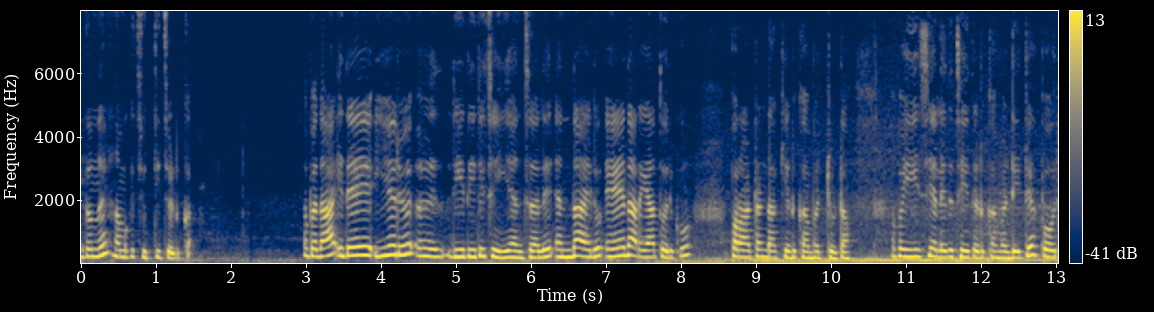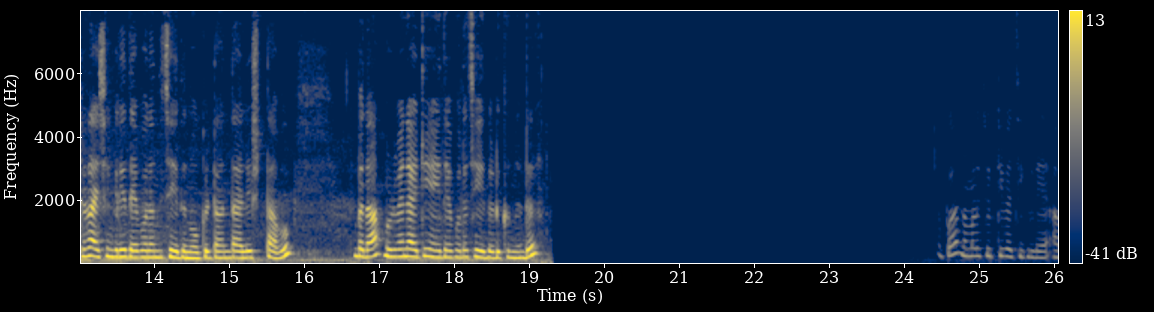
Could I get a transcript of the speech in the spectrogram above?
ഇതൊന്ന് നമുക്ക് ചുറ്റിച്ചെടുക്കാം. അപ്പോൾ അതാ ഇതേ ഈ ഒരു രീതിയിൽ ചെയ്യുക വെച്ചാൽ എന്തായാലും ഏതറിയാത്തവർക്കും പൊറോട്ട ഉണ്ടാക്കിയെടുക്കാൻ പറ്റും കേട്ടോ അപ്പോൾ ഈസി അല്ലേ ഇത് ചെയ്തെടുക്കാൻ വേണ്ടിയിട്ട് അപ്പോൾ ഒരു പ്രാവശ്യമെങ്കിലും ഇതേപോലെ ഒന്ന് ചെയ്ത് നോക്കിട്ടോ എന്തായാലും ഇഷ്ടാവും. അപ്പോൾ ഇതാ മുഴുവനായിട്ട് ഞാൻ ഇതേപോലെ ചെയ്തെടുക്കുന്നുണ്ട്. അപ്പോൾ നമ്മൾ ചുറ്റി വെച്ചിട്ടില്ലേ ആ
